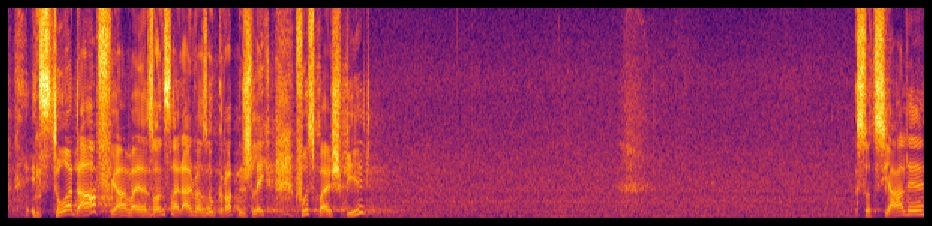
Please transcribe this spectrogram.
ins Tor darf, ja, weil er sonst halt einfach so grottenschlecht Fußball spielt. Soziale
